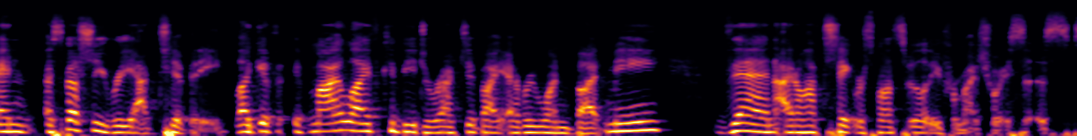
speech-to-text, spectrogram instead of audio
and especially reactivity. Like if if my life can be directed by everyone but me, then I don't have to take responsibility for my choices.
